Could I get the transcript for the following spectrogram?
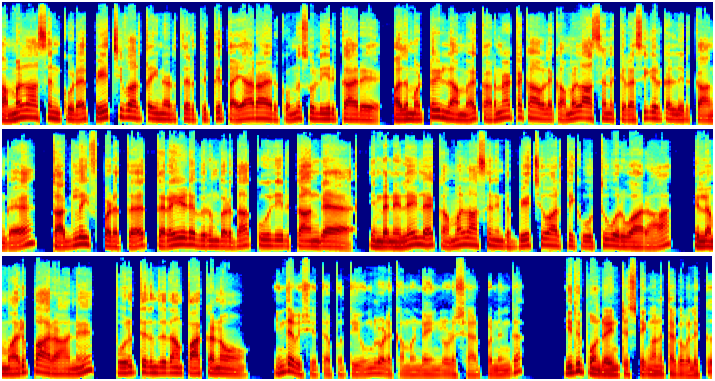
கமல்ஹாசன் கூட பேச்சுவார்த்தை நடத்துறதுக்கு தயாரா இருக்கும்னு சொல்லியிருக்காரு. அது மட்டும் இல்லாம கர்நாடகாவுல கமல்ஹாசனுக்கு ரசிகர்கள் இருக்காங்க. தக்லைஃப் படத்தை திரையிட விரும்புறதா கூறியிருக்காங்க. இந்த நிலையில கமல்ஹாசன் இந்த பேச்சுவார்த்தைக்கு ஒத்து வருவாரா? இல்ல மறுப்பாரான்னு பொறுத்திருந்து தான் பார்க்கணும். இந்த விஷயத்தை பற்றி உங்களோட கமெண்ட் எங்களோட ஷேர் பண்ணுங்க. இது போன்ற இன்ட்ரெஸ்டிங்கான தகவலுக்கு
